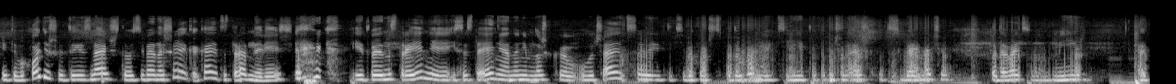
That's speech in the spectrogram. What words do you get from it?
и ты выходишь, и ты знаешь, что у тебя на шее какая-то странная вещь. и твое настроение и состояние, оно немножко улучшается, и тебе хочется по-другому идти, и ты начинаешь себя иначе подавать в мир. Это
